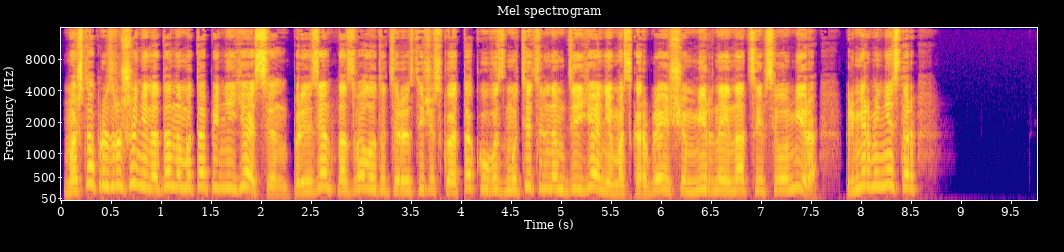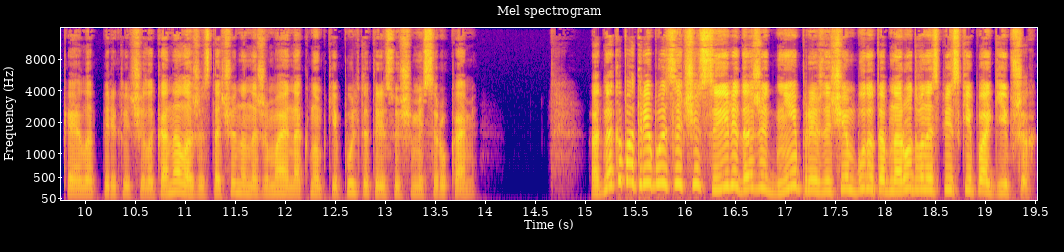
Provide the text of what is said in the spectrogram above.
Масштаб разрушений на данном этапе не ясен. Президент назвал эту террористическую атаку возмутительным деянием, оскорбляющим мирные нации всего мира. Премьер-министр Кайла переключила канал, ожесточенно нажимая на кнопки пульта трясущимися руками. «Однако потребуются часы или даже дни, прежде чем будут обнародованы списки погибших.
